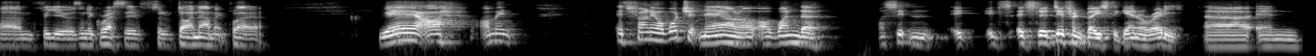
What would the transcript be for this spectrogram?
um, for you as an aggressive, sort of dynamic player. Yeah, I, I mean, it's funny. I watch it now and I, I wonder. I sit and it, it's it's a different beast again already. Uh, and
